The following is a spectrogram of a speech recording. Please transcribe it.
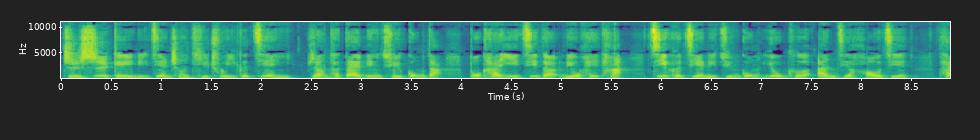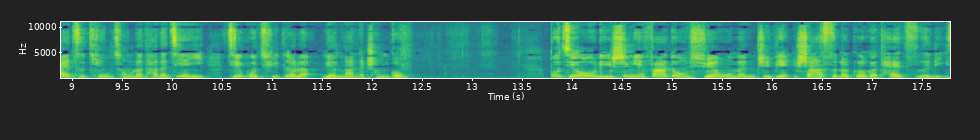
只是给李建成提出一个建议，让他带兵去攻打不堪一击的刘黑闼，既可建立军功，又可暗结豪杰。太子听从了他的建议，结果取得了圆满的成功。不久，李世民发动玄武门之变，杀死了哥哥太子李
